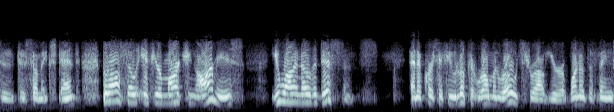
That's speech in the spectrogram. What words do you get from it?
to to some extent. But also if you're marching armies you want to know the distance and of course, if you look at Roman roads throughout Europe, one of the things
